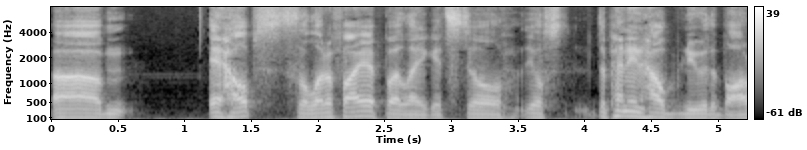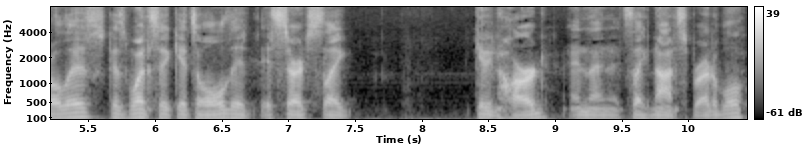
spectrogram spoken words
Um, it helps solidify it, but like it's still you'll depending how new the bottle is because once it gets old, it, it starts like getting hard and then it's like not spreadable.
